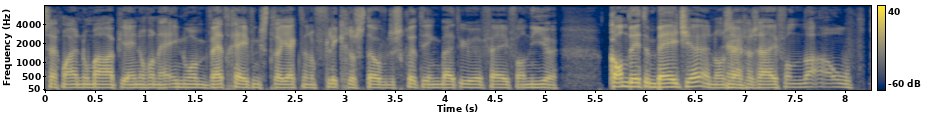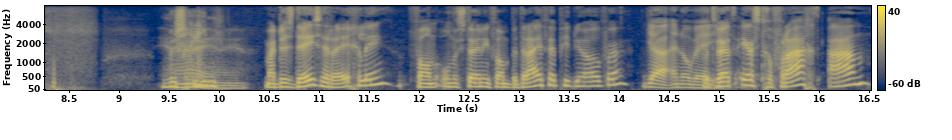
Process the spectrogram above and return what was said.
zeg maar, normaal heb je een of een enorm wetgevingstraject en dan flikkeren ze het over de schutting bij het UWV van hier, kan dit een beetje? En dan Ja. zeggen zij van, nou, Ja, Misschien. ja. Maar dus deze regeling van ondersteuning van bedrijven heb je het nu over? ja, NOW. Het werd eerst gevraagd aan.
